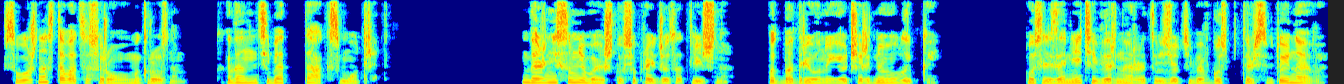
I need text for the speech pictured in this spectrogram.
Сложно оставаться суровым и грозным, когда на тебя так смотрят. Даже не сомневаюсь, что все пройдет отлично, подбодрил он ее очередной улыбкой. После занятий Вернер отвезет тебя в госпиталь Святой Навы.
